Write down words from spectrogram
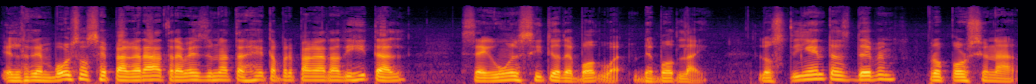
El reembolso se pagará a través de una tarjeta prepagada digital, según el sitio de Bud Light. Los clientes deben proporcionar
